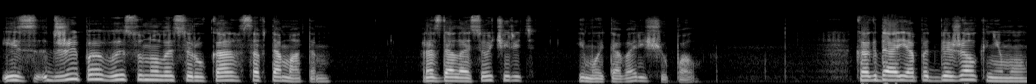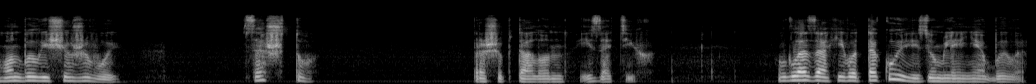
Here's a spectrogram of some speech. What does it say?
Из джипа высунулась рука с автоматом. Раздалась очередь, и мой товарищ упал. Когда я подбежал к нему, он был еще живой. «За что?» прошептал он и затих. В глазах его такое изумление было.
